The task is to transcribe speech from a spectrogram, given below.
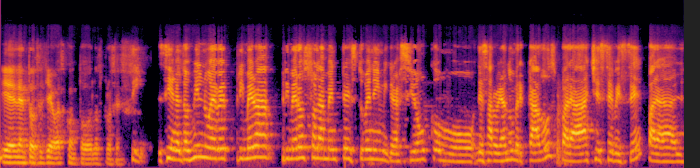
Y desde entonces llevas con todos los procesos. Sí, sí, en el 2009, primero, primero solamente estuve en inmigración como desarrollando mercados para HCBC, para el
